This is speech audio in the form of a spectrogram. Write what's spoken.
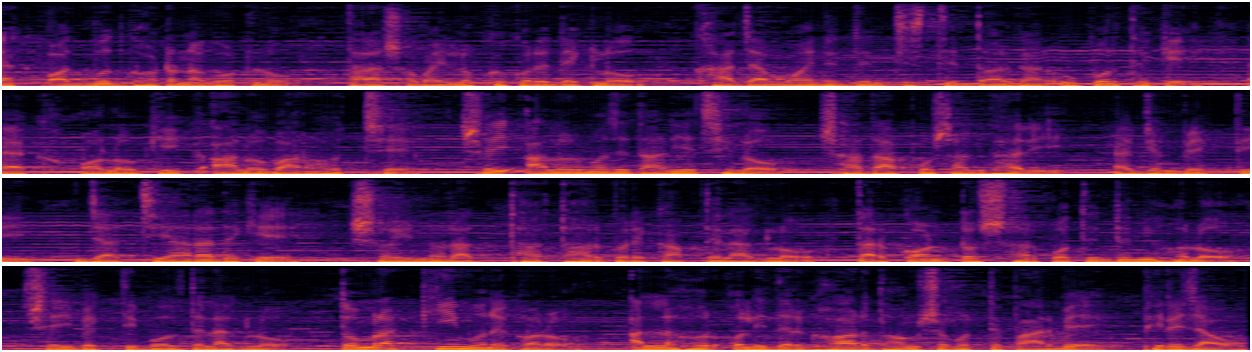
এক অদ্ভুত ঘটনা ঘটল। তারা সবাই লক্ষ্য করে দেখল, খাজা মঈনুদ্দিন চিস্তির দরগার উপর থেকে এক অলৌকিক আলো বার হচ্ছে। সেই আলোর মাঝে দাঁড়িয়েছিল সাদা পোশাকধারী একজন ব্যক্তি, যার চেহারা দেখে সৈন্যরা থর থর করে কাঁপতে লাগল। তার কণ্ঠস্বর প্রতিধ্বনি হলো, সেই ব্যক্তি বলতে লাগল তোমরা কি মনে করো? আল্লাহর অলিদের ঘর ধ্বংস করতে পারবে? ফিরে যাও।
